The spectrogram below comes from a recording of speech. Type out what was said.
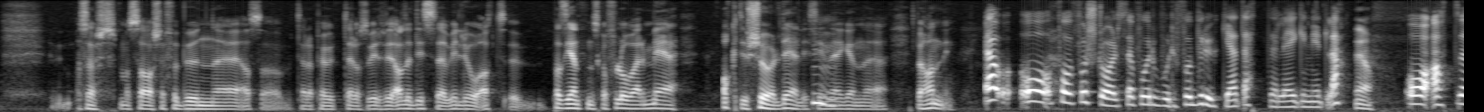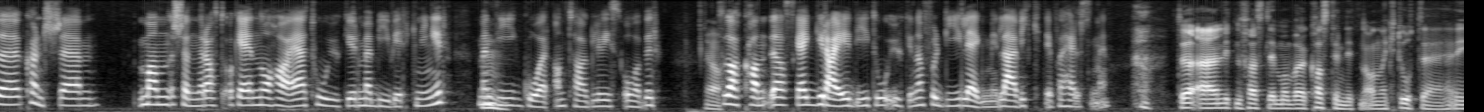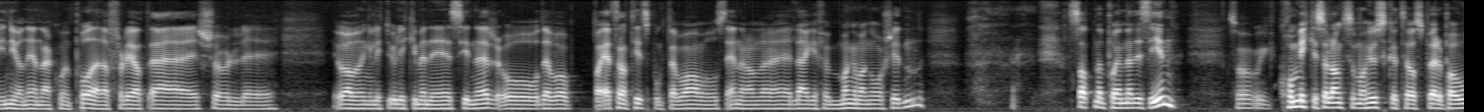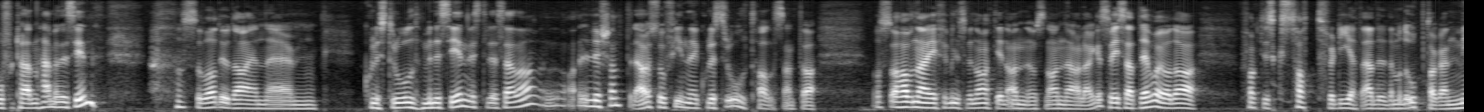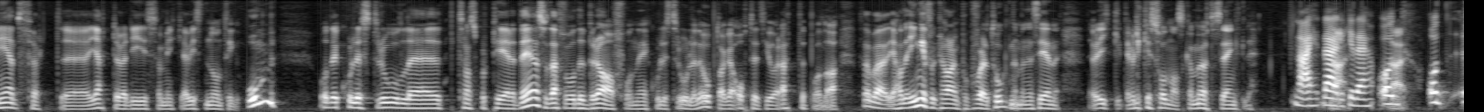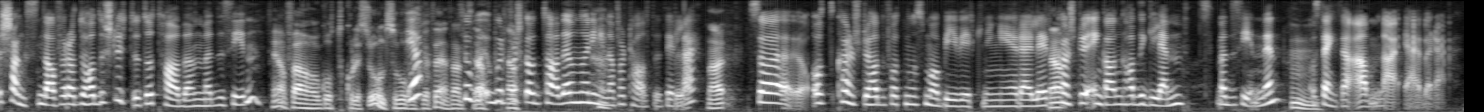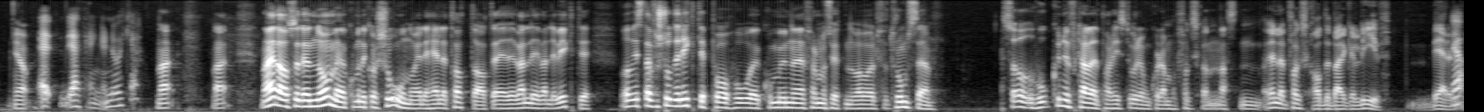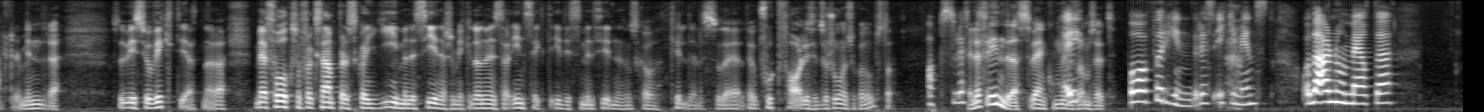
massasje- Massasjeforbund, eh, altså terapeuter osv. Alle disse vil jo at eh, pasienten skal få lov å være med aktivt sjøl del i sin Mm. egen eh, behandling. Ja, og få forståelse for hvorfor bruker jeg dette legemiddelet. Ja. Og at uh, kanskje man skjønner at OK, nå har jeg to uker med bivirkninger, men de går antageligvis over. Ja. Så da, kan, da skal jeg greie de to ukene fordi legemiddelet er viktig for helsen min. Det er en liten fest. jeg må bare kaste inn en liten anekdote i ny og ne når jeg kommer på det. fordi at jeg sjøl er jo avhengig av litt ulike medisiner. Og det var på et eller annet tidspunkt jeg var hos en eller annen lege for mange mange år siden. Satt ned på en medisin. Så kom ikke så langt som å huske til å spørre på hvorfor tar jeg denne medisinen. Og så var det jo da en um, kolesterolmedisin, visste det seg da. Eller skjønte det. Jeg har jo så fine kolesteroltall. sant da. Og så havna jeg i forbindelse med noe annet i en annen, hos en annen lege. Så viser det at det var jo da faktisk satt fordi at jeg de hadde oppdaga en medfødt eh, hjerteverdi som ikke jeg visste noen ting om. Og det kolesterolet transporterer det, så derfor var det bra å få ned kolesterolet. Det oppdaga jeg åtte-ti år etterpå. da. Så jeg, bare, jeg hadde ingen forklaring på hvorfor jeg tok den medisinen. Det er vel ikke, det er vel ikke sånn man skal møtes, egentlig. Nei, det er Nei, ikke det. Og, og sjansen da for at du hadde sluttet å ta den medisinen Ja, For jeg har godt kolesterol, så hvorfor Ja, skal jeg det? Så Ja, hvorfor skal du ta det når ingen har fortalt det til deg? Nei. Så, og kanskje du hadde fått noen små bivirkninger, eller Ja. kanskje du en gang hadde glemt medisinen din, og så tenkte jeg nei, jeg bare Ja. jeg, jeg trenger den jo ikke. Nei. Nei. Nei da, altså det er noe med kommunikasjon og i det hele tatt at det er veldig veldig viktig. Og Hvis jeg forsto det riktig på kommunefarmasøyten fra Tromsø, så hun kunne fortelle et par historier om hvor de faktisk hadde, nesten, eller faktisk hadde berga liv, mer Ja. eller mindre. Så det viser jo viktigheten av det. Med folk som f.eks. skal gi medisiner som ikke nødvendigvis har innsikt i disse medisinene som skal tildeles. Så det, det er fort farlige situasjoner som kan oppstå. Absolutt. Eller forhindres ved en kommunefarmasøyt. Og forhindres, ikke minst. Og det er noe med at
